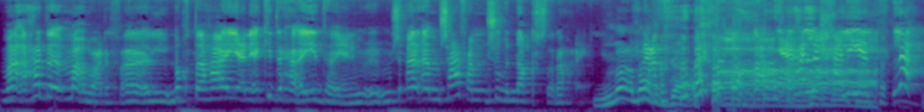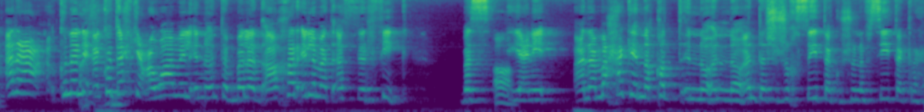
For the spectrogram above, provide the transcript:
ما هذا ما بعرف. آه، النقطة هاي يعني أكيد رح أأيدها. يعني مش أنا مش عارفة عم شو بنناقش صراحة يعني. ما ما بدي يعني هلا حاليا لا أنا كنا كنت أحكي عوامل إنه أنت ببلد آخر إلا ما تأثر فيك. بس آه. يعني أنا ما حكي نقدت انه إنه أنت شو شخصيتك وشو نفسيتك رح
